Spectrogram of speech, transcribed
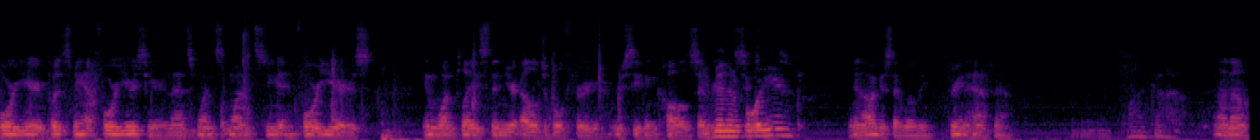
four year. Puts me at four years here, and that's once once you get four years in one place, then you're eligible for receiving calls You every. been there six four months. years? In August, I will be three and a half now. My God. I know.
